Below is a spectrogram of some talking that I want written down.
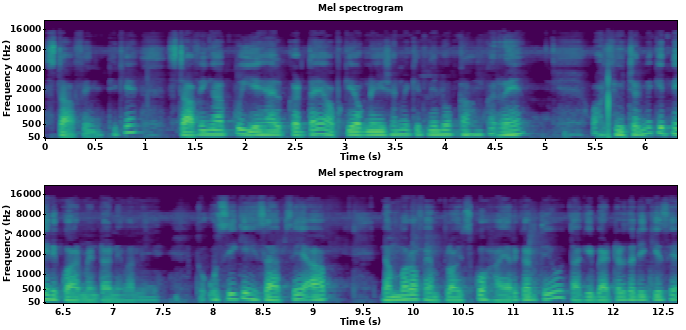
staffing ठीक है? स्टाफिंग आपको ये हेल्प करता है आपकी ऑर्गेनाइजेशन में कितने लोग काम कर रहे हैं और फ्यूचर में कितनी रिक्वायरमेंट आने वाली है। तो उसी के हिसाब से आप नंबर ऑफ़ एम्प्लॉयज़ को हायर करते हो ताकि बेटर तरीके से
